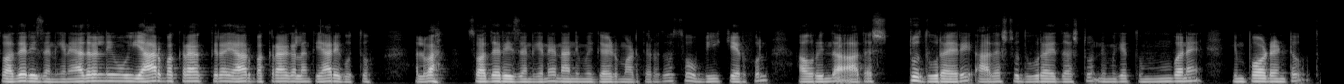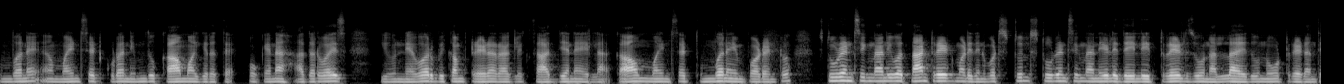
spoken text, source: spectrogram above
so ಅದೇ ರೀಸನ್ಗೆ ಅದರಲ್ಲಿ ನೀವು ಯಾರು ಬಕ್ರ ಆಗ್ತೀರಾ, ಯಾರು ಬಕ್ರ ಆಗಲ್ಲ ಅಂತ ಯಾರಿಗೆ ಗೊತ್ತು? ಅಲ್ವಾ? ಸೊ ಅದೇ ರೀಸನ್ಗೆ ನಾನು ನಿಮಗೆ ಗೈಡ್ ಮಾಡ್ತಾ ಇರೋದು. ಸೊ ಬಿ ಕೇರ್ಫುಲ್ ಅವರಿಂದ ಆದಷ್ಟು ದೂರ ಇರಿ, ಆದಷ್ಟು ದೂರ ಇದ್ದಷ್ಟು ನಿಮಗೆ ತುಂಬಾ ಇಂಪಾರ್ಟೆಂಟು ತುಂಬಾ ಮೈಂಡ್ಸೆಟ್ ಕೂಡ ನಿಮ್ಮದು ಕಾಮ್ ಆಗಿರುತ್ತೆ ಓಕೆನಾ otherwise you never become trader ಆಗ್ಲಿಕ್ಕೆ ಸಾಧ್ಯನೇ ಇಲ್ಲ. ಕಾಮ್ ಮೈಂಡ್ಸೆಟ್ ತುಂಬಾ ಇಂಪಾರ್ಟೆಂಟು ಸ್ಟೂಡೆಂಟ್ಸಿಗೆ ನಾನು ಇವತ್ತು ನಾನು ಟ್ರೇಡ್ ಮಾಡಿದ್ದೀನಿ ಬಟ್ ಸ್ಟಿಲ್ ಸ್ಟೂಡೆಂಟ್ಸಿಗೆ ನಾನು ಹೇಳಿದ್ದೆ, ಇಲ್ಲಿ ಟ್ರೇಡ್ ಝೋನ್ ಅಲ್ಲ ಇದು ನೋ ಟ್ರೇಡ್ ಅಂತ.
